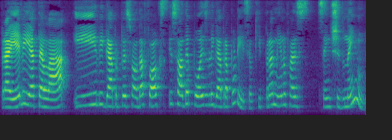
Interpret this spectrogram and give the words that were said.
para ele ir até lá e ligar para o pessoal da Fox e só depois ligar para a polícia, o que para mim não faz sentido nenhum.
